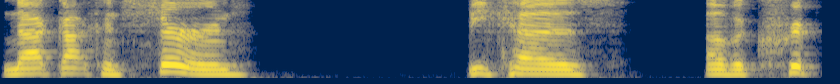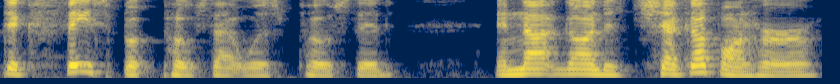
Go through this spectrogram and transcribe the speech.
not got concerned because of a cryptic Facebook post that was posted and not gone to check up on her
